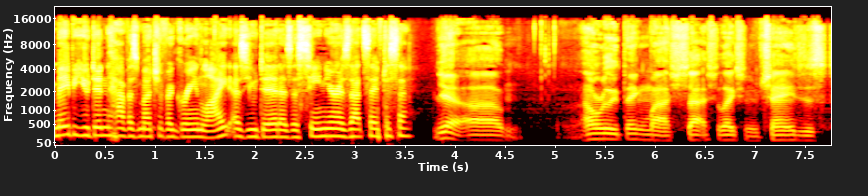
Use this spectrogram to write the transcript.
maybe you didn't have as much of a green light as you did as a senior. Is that safe to say? Yeah, um, I don't really think my shot selection changes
